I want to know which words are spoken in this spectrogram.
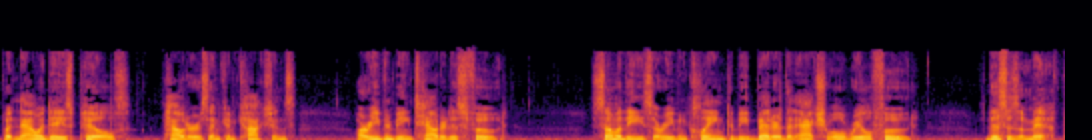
but nowadays pills, powders, and concoctions are even being touted as food. Some of these are even claimed to be better than actual real food. This is a myth.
